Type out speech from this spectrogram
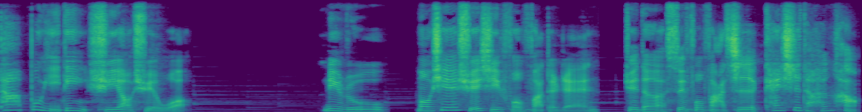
他不一定需要学我。例如，某些学习佛法的人觉得随佛法师开示的很好，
